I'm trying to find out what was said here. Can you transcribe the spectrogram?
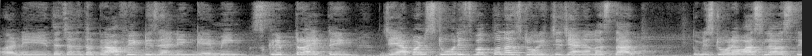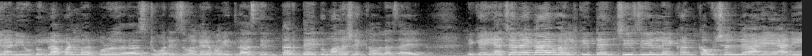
आणि त्याच्यानंतर graphic designing gaming script writing जे आपण स्टोरीज बघतो ना स्टोरीजचे चॅनल असतात. तुम्ही स्टोऱ्या वाचल्या असतील आणि यूट्यूबला पण भरपूर स्टोरीज वगैरे बघितल्या असतील तर ते तुम्हाला शिकवलं जाईल. ठीक आहे? याच्याने काय होईल की त्यांची जी लेखन कौशल्य आहे आणि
